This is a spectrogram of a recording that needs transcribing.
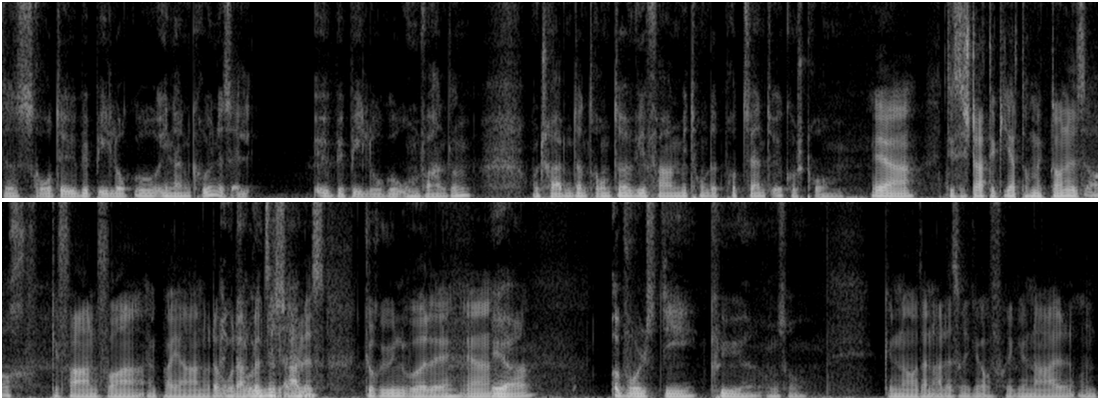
das rote ÖBB-Logo in ein grünes ÖBB-Logo umwandeln und schreiben dann drunter, wir fahren mit 100% Ökostrom. Ja, diese Strategie hat doch McDonalds auch gefahren vor ein paar Jahren, oder? Wo dann plötzlich alles grün wurde. Ja, ja obwohl es die Kühe und so. Genau, dann alles auf regional und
